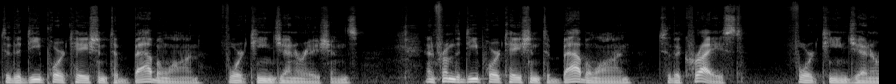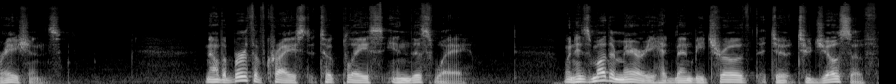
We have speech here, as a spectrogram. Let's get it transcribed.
to the deportation to Babylon, 14 generations, and from the deportation to Babylon to the Christ, 14 generations. Now, the birth of Christ took place in this way. When his mother Mary had been betrothed to, to Joseph,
